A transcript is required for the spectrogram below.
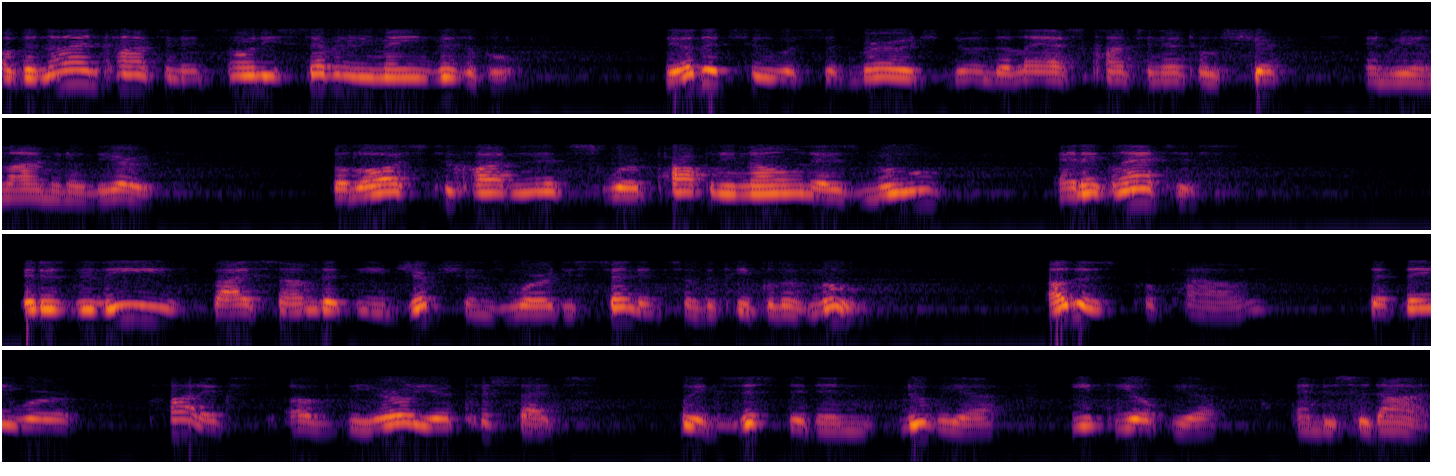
Of the nine continents, only seven remain visible. The other two were submerged during the last continental shift and realignment of the earth. The lost two continents were properly known as Mu and Atlantis. It is believed by some that the Egyptians were descendants of the people of Mu. Others propound that they were products of the earlier Cushites who existed in Nubia, Ethiopia, and the Sudan.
